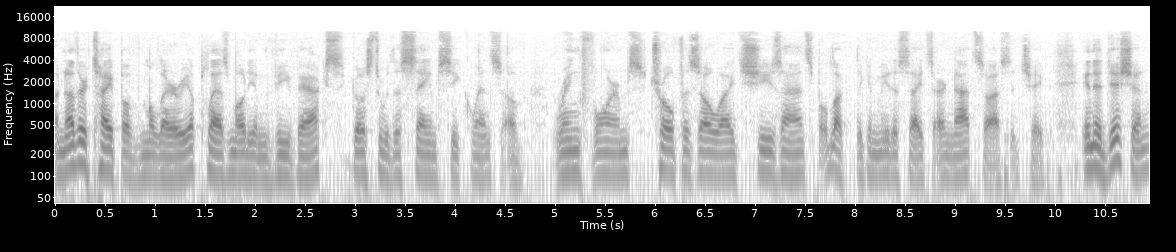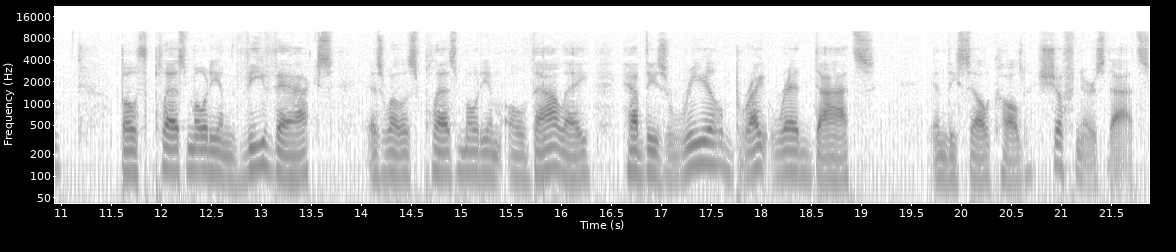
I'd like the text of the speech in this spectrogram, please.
another type of malaria, Plasmodium vivax, goes through the same sequence of ring forms, trophozoites, schizonts, but look, the gametocytes are not sausage shaped. In addition, both Plasmodium vivax as well as Plasmodium ovale have these real bright red dots in the cell called Schuffner's dots.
